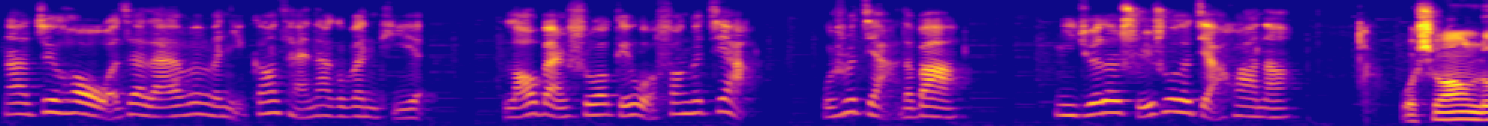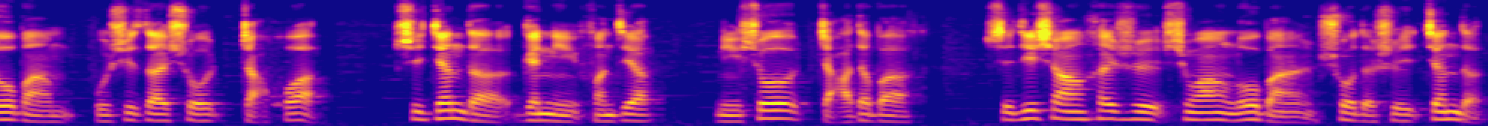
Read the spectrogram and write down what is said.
那最后我再来问问你刚才那个问题。老板说给我放个假，我说假的吧？你觉得谁说的假话呢？我希望老板不是在说假话，是真的给你放假。你说假的吧？实际上还是希望老板说的是真的，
